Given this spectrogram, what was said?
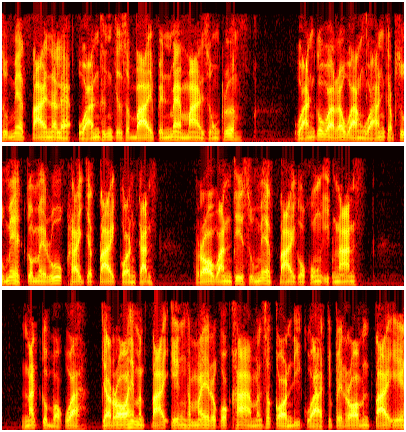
สุเมธตายนั่นแหละ หวานถึงจะสบายเป็นแม่ไม้ทรงเครื่อง หวานก็ว่าระหว่างหวานกับสุเมธก็ไม่รู้ใครจะตายก่อนกัน รอวันที่สุเมธตายก็คงอีกนาน นัดก็บอกว่า จะรอให้มันตายเองทำไมเราก็ฆ่ามันซะก่อนดีกว่า จะไปรอมันตายเอง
